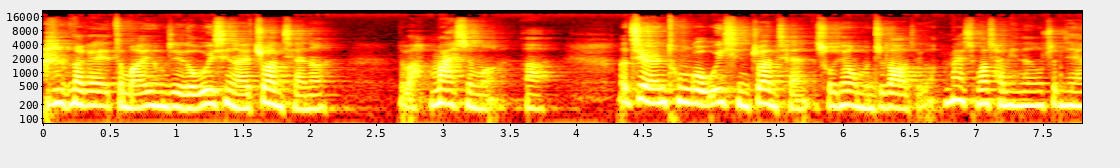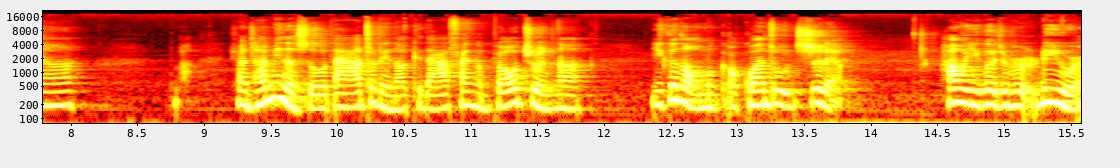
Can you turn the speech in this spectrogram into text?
那该怎么用这个微信来赚钱呢？对吧？卖什么啊？那既然通过微信赚钱，首先我们知道这个卖什么产品才能赚钱啊，对吧？选产品的时候，大家这里呢给大家三个标准呢，一个呢我们要关注质量，还有一个就是利润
